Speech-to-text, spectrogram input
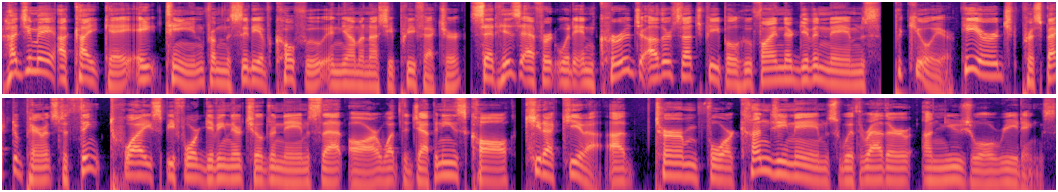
Hajime Akaike, 18, from the city of Kofu in Yamanashi Prefecture, said his effort would encourage other such people who find their given names peculiar. He urged prospective parents to think twice before giving their children names that are what the Japanese call kirakira, a term for kanji names with rather unusual readings.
